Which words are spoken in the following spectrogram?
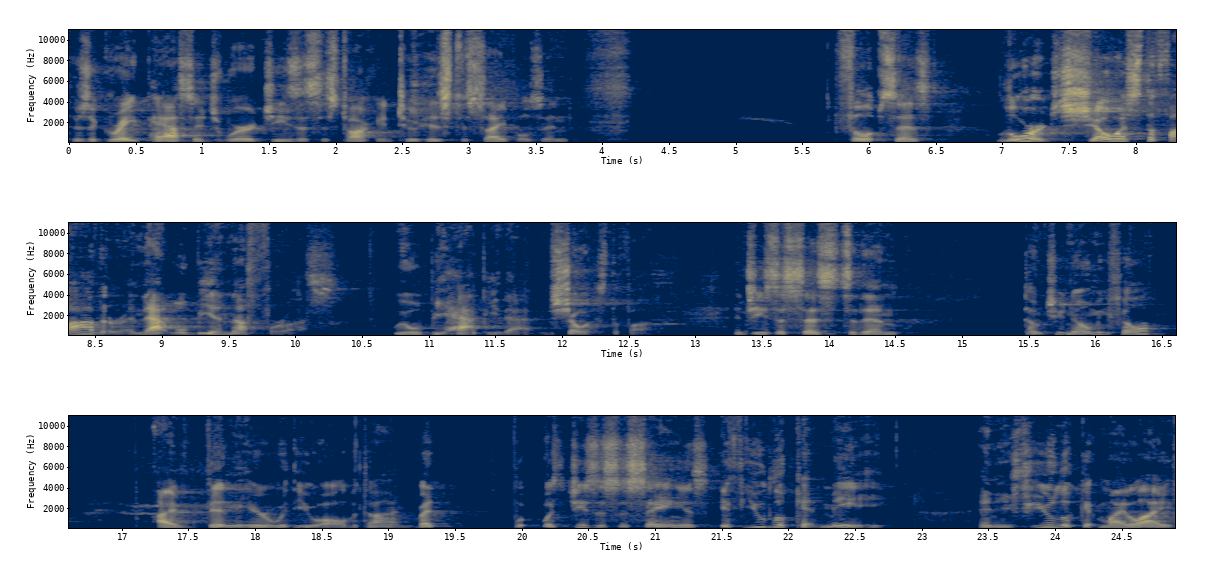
There's a great passage where Jesus is talking to his disciples, and Philip says, Lord, show us the Father, and that will be enough for us. We will be happy that. Show us the Father. And Jesus says to them, Don't you know me, Philip? I've been here with you all the time. But what Jesus is saying is if you look at me and if you look at my life,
